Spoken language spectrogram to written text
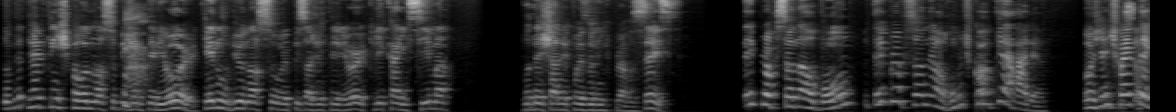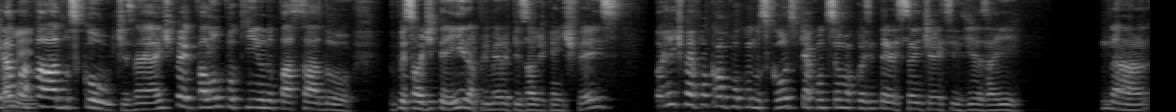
Do mesmo jeito que a gente falou no nosso vídeo anterior, quem não viu o nosso episódio anterior, clica aí em cima. Vou deixar depois o link para vocês. Tem profissional bom e tem profissional ruim de qualquer área. Hoje a gente vai pegar para Exatamente. falar dos coaches, né? A gente falou um pouquinho no passado do pessoal de TI, no primeiro episódio que a gente fez. Hoje a gente vai focar um pouco nos coaches, porque aconteceu uma coisa interessante esses dias aí na,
